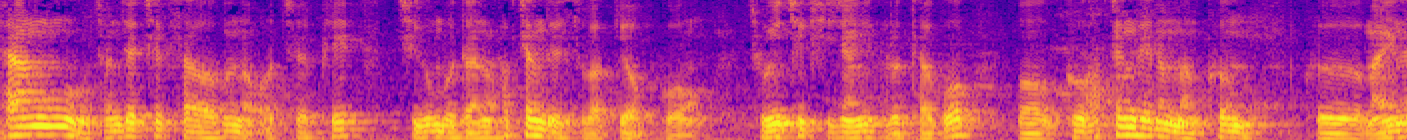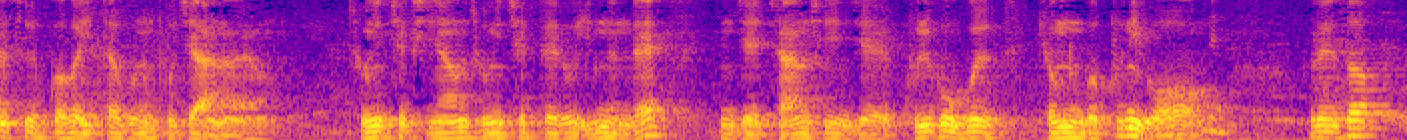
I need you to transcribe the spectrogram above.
향후 전자책 사업은 어차피 지금보다는 확장될 수밖에 없고 종이책 시장이 그렇다고 뭐그 확장되는 만큼 그 마이너스 효과가 있다고는 보지 않아요. 종이책 시장은 종이책대로 있는데 이제 잠시 이제 굴곡을 겪는 것 뿐이고 그래서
